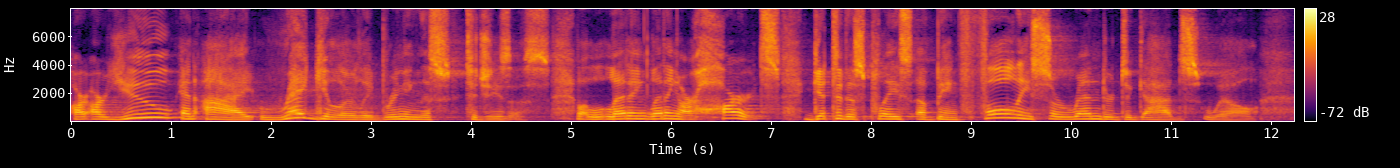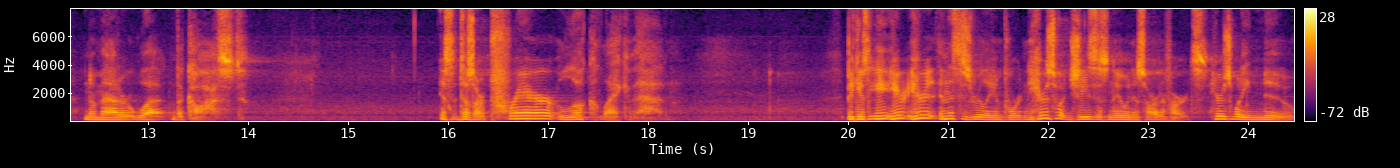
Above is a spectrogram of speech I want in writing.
Are, are you and I regularly bringing this to Jesus? Letting, letting our hearts get to this place of being fully surrendered to God's will, no matter what the cost? Is, does our prayer look like that? Because here, here, and this is really important, here's what Jesus knew in his heart of hearts. Here's what he knew.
